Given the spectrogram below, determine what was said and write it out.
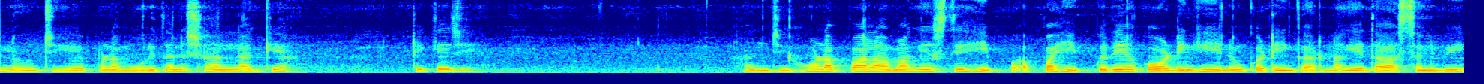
ਲਓ ਜੀ ਆਪਣਾ ਮੂਰੀ ਦਾ ਨਿਸ਼ਾਨ ਲੱਗ ਗਿਆ, ਠੀਕ ਹੈ ਜੀ? ਹਾਂਜੀ, ਹੁਣ ਆਪਾਂ ਲਾਵਾਂਗੇ ਇਸ ਦੀ ਹਿੱਪ, ਆਪਾਂ ਹਿੱਪ ਦੇ ਅਕੋਰਡਿੰਗ ਹੀ ਇਹਨੂੰ ਕਟਿੰਗ ਕਰ ਲਾਂਗੇ ਇਹਦਾ ਆਸਨ ਵੀ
